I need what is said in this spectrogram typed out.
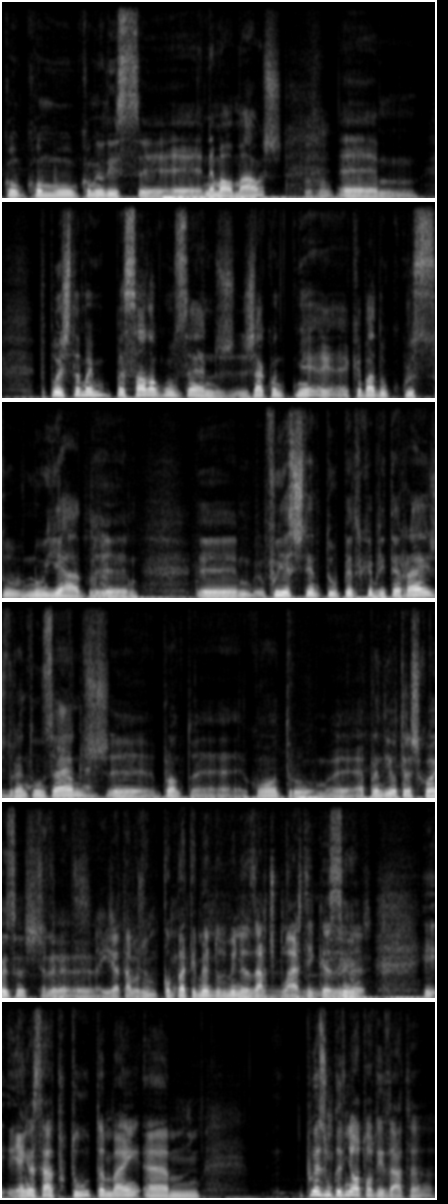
como, como, como eu disse, uh, na Mau Maus. Uhum. Uh, depois também, passado alguns anos, já quando tinha acabado o curso no IAD, uhum. uh, uh, fui assistente do Pedro Cabrita Reis durante uns ah, anos. Okay. Uh, pronto, com outro, aprendi outras coisas. Aí já estavas completamente no domínio das artes plásticas. Sim. E, é engraçado porque tu também. Um, tu és um bocadinho autodidata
